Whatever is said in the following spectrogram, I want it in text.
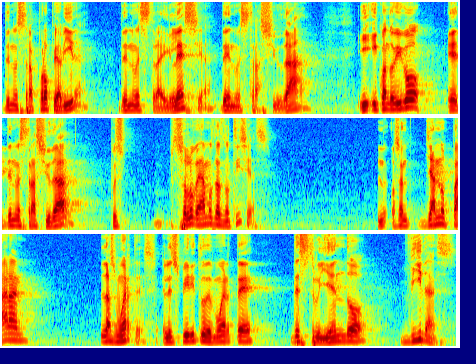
de nuestra propia vida, de nuestra iglesia, de nuestra ciudad. Y, cuando digo eh, de nuestra ciudad, pues solo veamos las noticias. O sea, ya no paran las muertes, el espíritu de muerte destruyendo vidas.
